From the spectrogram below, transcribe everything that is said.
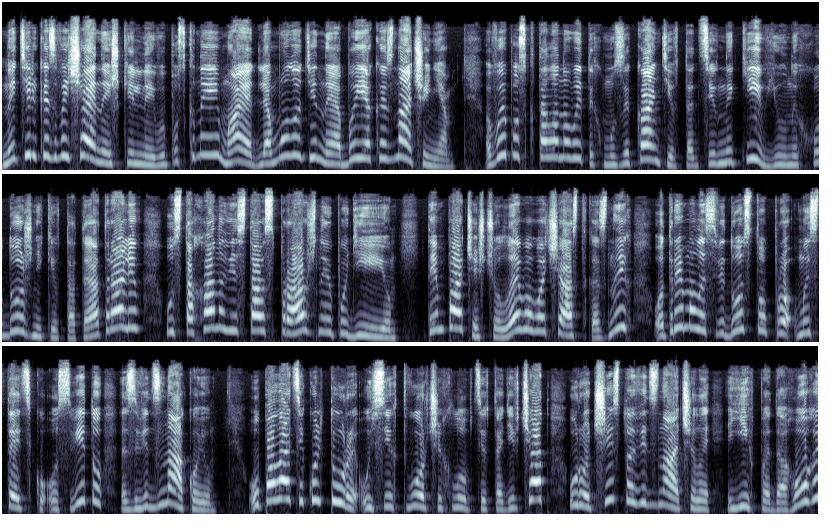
Не тільки звичайний шкільний випускний має для молоді неабияке значення. Випуск талановитих музикантів, танцівників, юних художників та театралів у Стаханові став справжньою подією. Тим паче, що левова частка з них отримали свідоцтво про мистецьку освіту з відзнакою. У Палаці культури усіх творчих хлопців та дівчат урочисто відзначили їх педагоги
